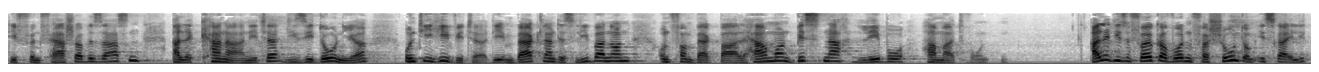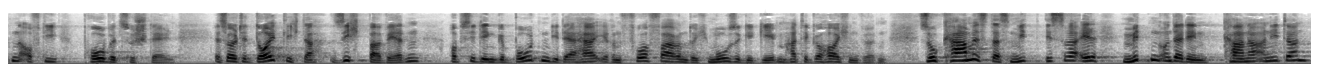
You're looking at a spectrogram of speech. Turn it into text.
die fünf Herrscher besaßen, alle Kanaaniter, die Sidonier und die Hiviter, die im Bergland des Libanon und vom Berg Baal Hermon bis nach Lebo Hamad wohnten. Alle diese Völker wurden verschont, um Israeliten auf die Probe zu stellen. Es sollte deutlich sichtbar werden, ob sie den Geboten, die der Herr ihren Vorfahren durch Mose gegeben hatte, gehorchen würden. So kam es, dass Israel mitten unter den Kanaanitern,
